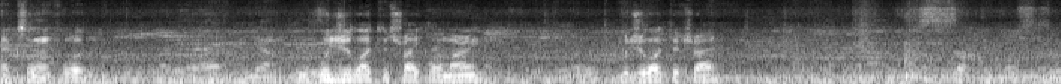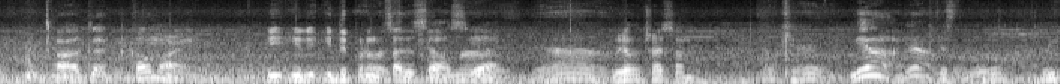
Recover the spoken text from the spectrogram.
Excellent food. Yeah. Would you like to try calamari? Would you like to try? This is octopus, is? Uh, calamari. You, you, you dip it Oh, inside the sauce. Yeah. Yeah. Would you like to try some? Okay. Yeah, yeah. Just a little. We,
